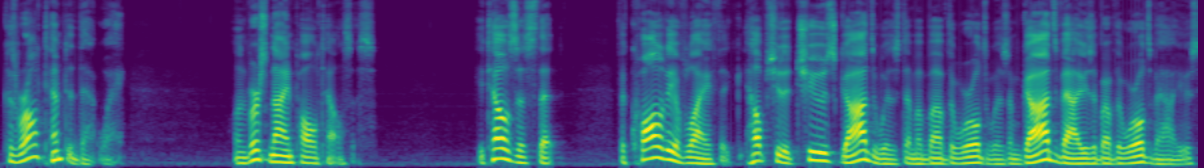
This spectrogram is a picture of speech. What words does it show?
Because we're all tempted that way. Well, in verse 9, Paul tells us. He tells us that the quality of life that helps you to choose God's wisdom above the world's wisdom, God's values above the world's values,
